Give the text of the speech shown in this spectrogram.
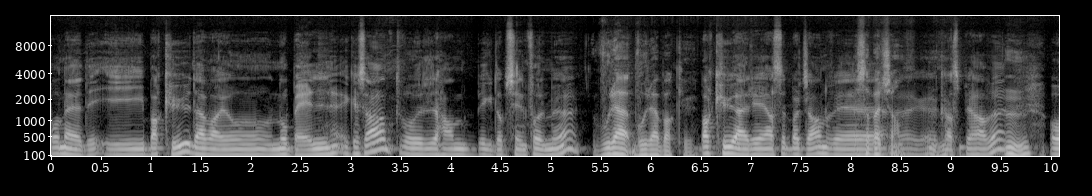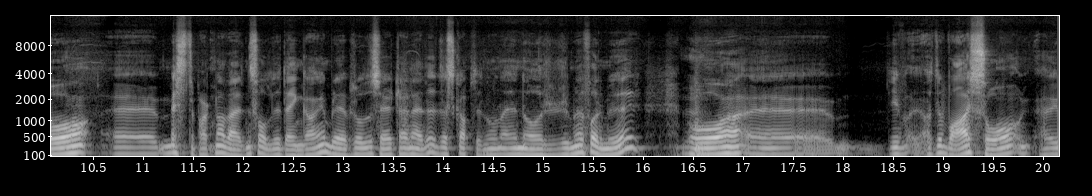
på nede i Baku, der var jo Nobel, ikke sant, hvor han bygde opp sin formue. Hvor er, hvor er Baku? Baku er i Aserbajdsjan ved eh, Kaspihavet. Og eh, mesteparten av verdens olje den gangen ble produsert der nede. Det skapte noen enorme formuer. Og eh, de, at det var så høy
